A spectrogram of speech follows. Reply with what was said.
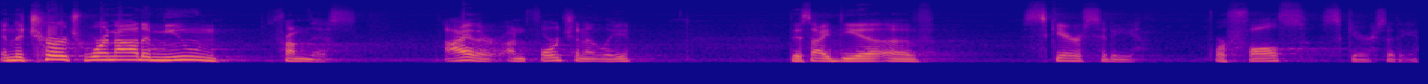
In the church, we're not immune from this either, unfortunately. This idea of scarcity or false scarcity.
